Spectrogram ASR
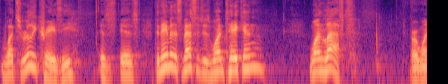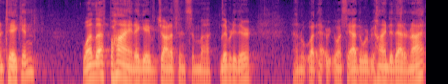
what's really crazy is, is the name of this message is One Taken, One Left. Or One Taken, One Left Behind. I gave Jonathan some uh, liberty there and what he wants to add the word behind to that or not.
